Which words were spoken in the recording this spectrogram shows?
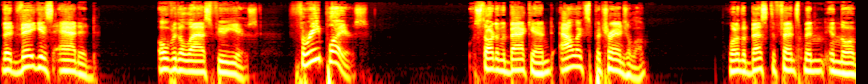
that Vegas added over the last few years. Three players. start on the back end. Alex Pietrangelo, one of the best defensemen in the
